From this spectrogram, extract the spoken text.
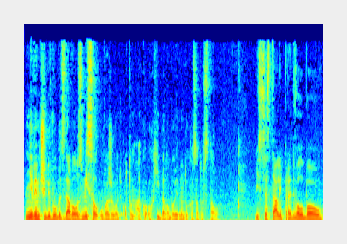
Neviem, či by vôbec dávalo zmysel uvažovať o tom ako o chybe, lebo jednoducho sa to stalo. Vy ste stali pred voľbou,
